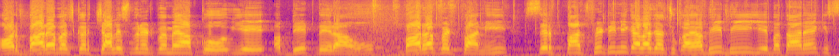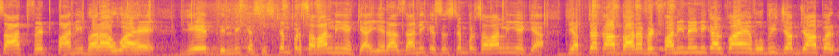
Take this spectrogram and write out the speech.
और बारह बजकर चालीस मिनट पर मैं आपको ये अपडेट दे रहा हूँ। बारह फिट पानी सिर्फ़ पाँच फीट ही निकाला जा चुका है। अभी भी ये बता रहे हैं कि सात फीट पानी भरा हुआ है। ये दिल्ली के सिस्टम पर सवाल नहीं है क्या? ये राजधानी के सिस्टम पर सवाल नहीं है क्या? कि अब तक आप बारह फीट पानी नहीं निकाल पाए हैं, वो भी जब जहाँ पर,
